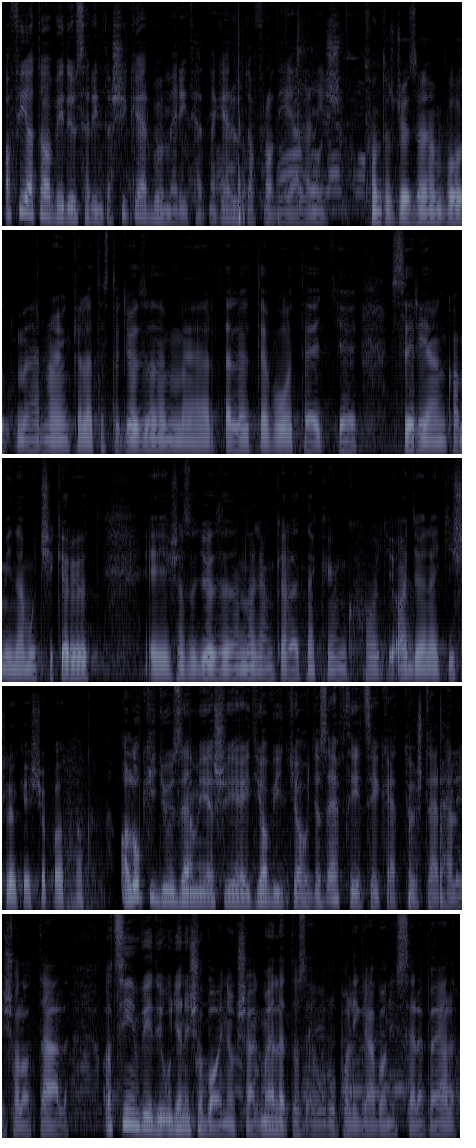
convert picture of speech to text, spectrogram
A fiatal védő szerint a sikerből meríthetnek erőt a Fradi ellen is. Fontos győzelem volt, mert nagyon kellett ezt a győzelem, mert előtte volt egy eh, szériánk, ami nem úgy sikerült, és ez a győzelem nagyon kellett nekünk, hogy adjon egy kis lökés csapatnak. A Loki győzelmi esélyeit javítja, hogy az FTC kettős terhelés alatt áll. A címvédő ugyanis a bajnokság mellett az Európa Ligában is szerepel.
